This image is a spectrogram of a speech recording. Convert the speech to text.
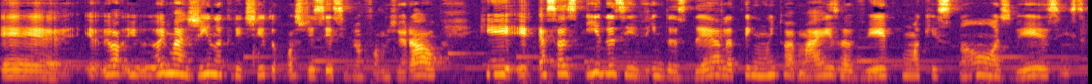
é, eu, eu, eu, imagino, acredito, eu posso dizer assim de uma forma geral, que essas idas e vindas dela tem muito a mais a ver com uma questão, às vezes,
